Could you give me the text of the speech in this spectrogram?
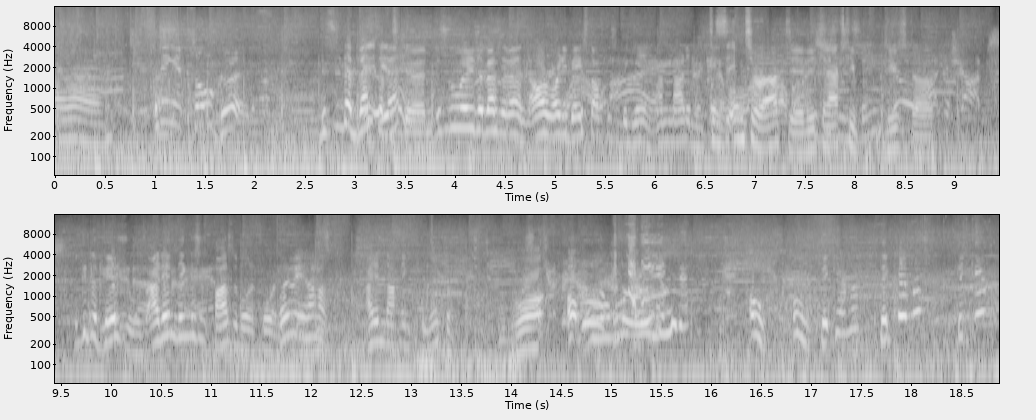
I think it's so good. This is the best It is event. good. This is literally the best event. Already based off this beginning. I'm not even It's interactive. You can actually do stuff. Look at the visuals. I didn't think this was possible in Fortnite. Wait, wait, hold on. I did not think. What the? Whoa. Oh, oh, oh, Oh, oh, big camera, big camera, big camera.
